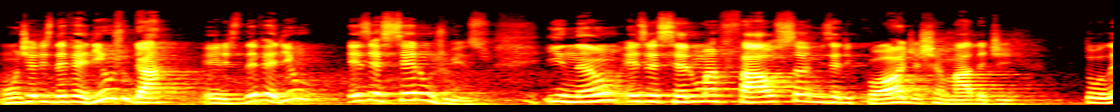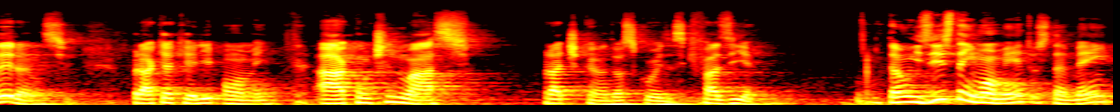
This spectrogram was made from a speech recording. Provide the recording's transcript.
onde eles deveriam julgar, eles deveriam exercer um juízo, e não exercer uma falsa misericórdia chamada de tolerância, para que aquele homem a continuasse praticando as coisas que fazia. Então, existem momentos também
